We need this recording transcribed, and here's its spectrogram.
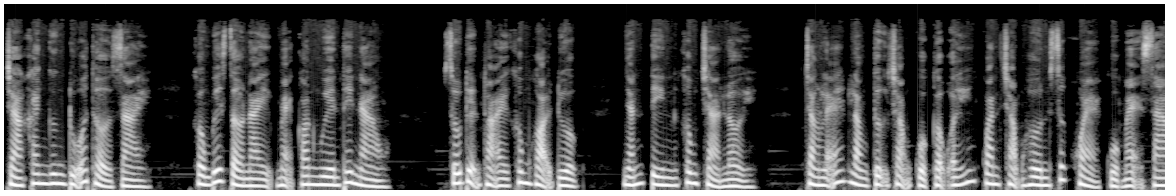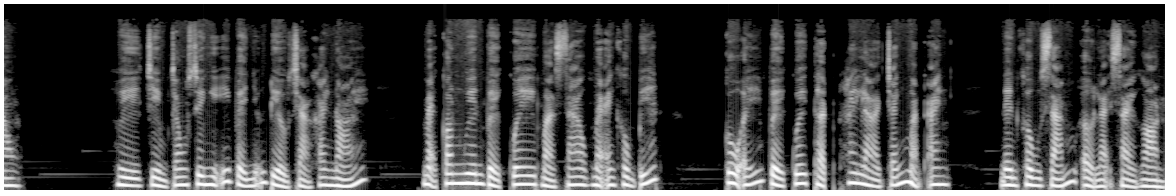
Trà Khanh ngưng đũa thở dài. Không biết giờ này mẹ con Nguyên thế nào. Số điện thoại không gọi được, nhắn tin không trả lời. Chẳng lẽ lòng tự trọng của cậu ấy quan trọng hơn sức khỏe của mẹ sao? Huy chìm trong suy nghĩ về những điều trả khai nói. Mẹ con Nguyên về quê mà sao mẹ anh không biết? Cô ấy về quê thật hay là tránh mặt anh nên không dám ở lại Sài Gòn.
